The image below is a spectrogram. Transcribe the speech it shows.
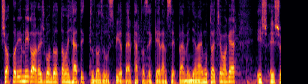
És akkor én még arra is gondoltam, hogy hát itt tud az új Spielberg, hát azért kérem szépen mindjárt megmutatja magát, és, és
